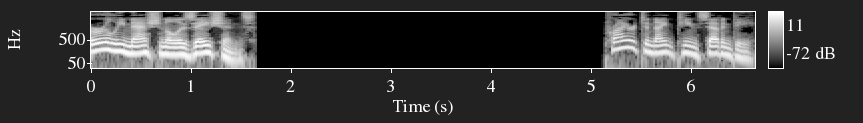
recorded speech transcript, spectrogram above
Early nationalizations Prior to 1970,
